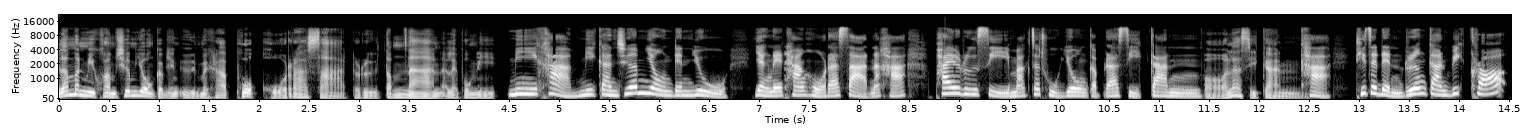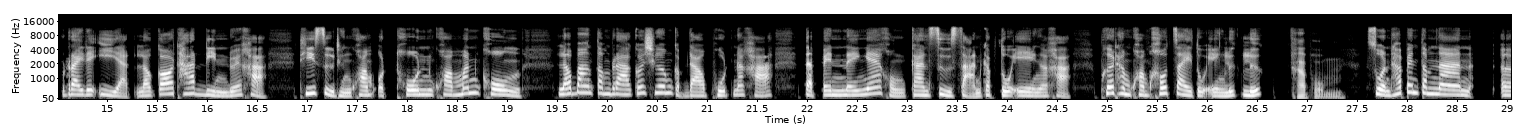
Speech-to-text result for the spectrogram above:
แล้วมันมีความเชื่อมโยงกับอย่างอื่นไหมครับ พวกโหราศาสตร์ หรือตำนานอะไรพวกนี้ มีค่ะ มีการเชื่อมโยงเด่นอยู่ อย่างในทางโหราศาสตร์นะคะ ไพ่ฤาษีมักจะถูกโยงกับราศีกัน อ๋อราศีกัน ค่ะ ที่จะเด่นเรื่องการวิเคราะห์ รายละเอียด แล้วก็ธาตุดินด้วยค่ะ ที่สื่อถึงความอดทน ความมั่นคง แล้วบางตำราก็เชื่อมกับดาวพุธนะคะ แต่เป็นในแง่ของการสื่อสารกับตัวเองอะค่ะ เพื่อทำความเข้าใจตัวเองลึกครับผมๆ ส่วนถ้าเป็นตำนานเอ่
